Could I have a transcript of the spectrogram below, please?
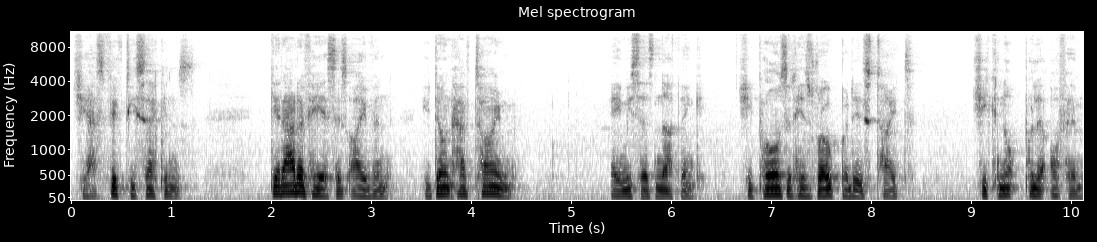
She has 50 seconds. Get out of here, says Ivan. You don't have time. Amy says nothing. She pulls at his rope, but it is tight. She cannot pull it off him.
